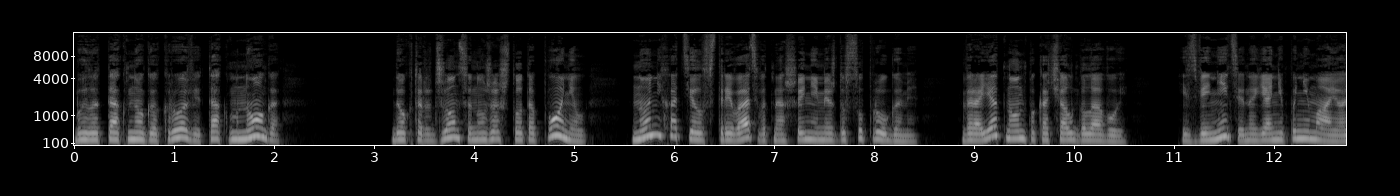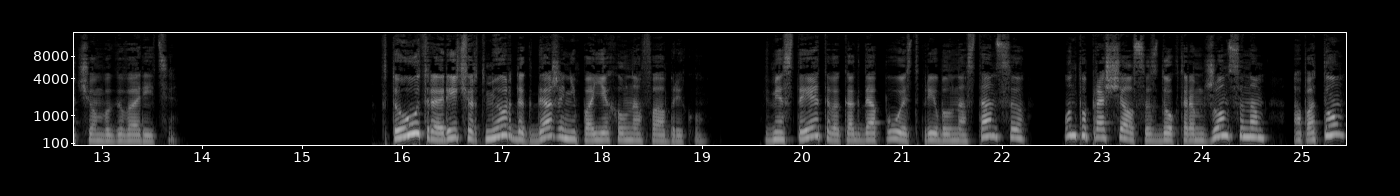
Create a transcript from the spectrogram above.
Было так много крови, так много. Доктор Джонсон уже что-то понял, но не хотел встревать в отношения между супругами. Вероятно, он покачал головой. «Извините, но я не понимаю, о чем вы говорите». В то утро Ричард Мёрдок даже не поехал на фабрику. Вместо этого, когда поезд прибыл на станцию, он попрощался с доктором Джонсоном, а потом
